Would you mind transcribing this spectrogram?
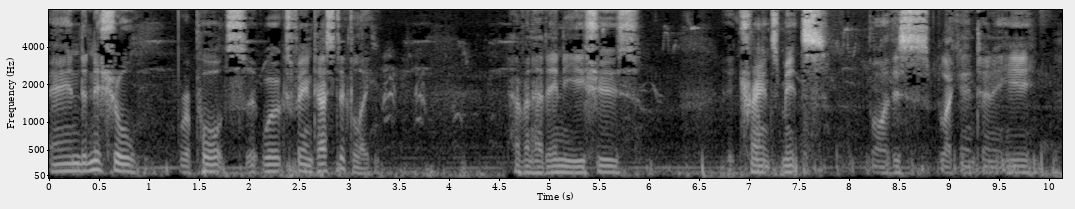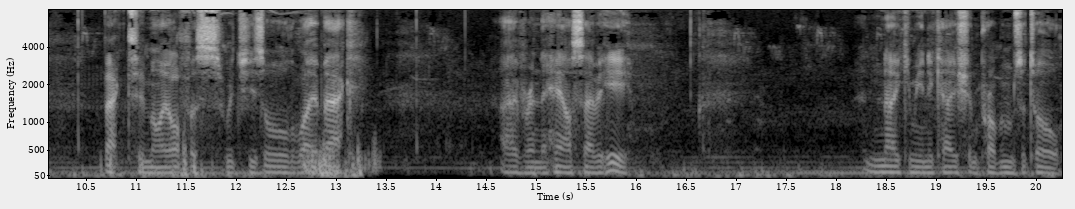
And initial reports, it works fantastically. Haven't had any issues. It transmits by this black antenna here back to my office which is all the way back over in the house over here. No communication problems at all.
